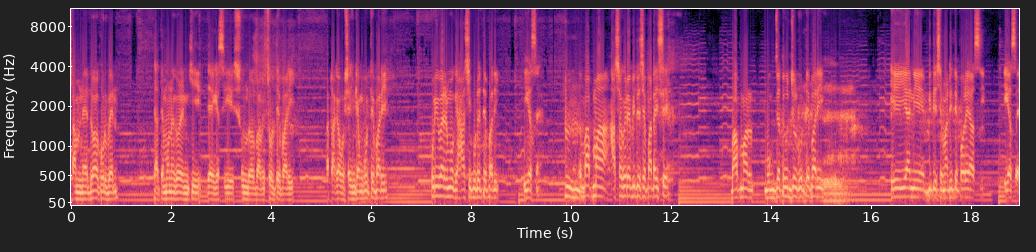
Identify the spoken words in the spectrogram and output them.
সামনে দোয়া করবেন যাতে মনে করেন কি দেখা গেছে কি সুন্দরভাবে চলতে পারি আর টাকা পয়সা ইনকাম করতে পারি পরিবারের মুখে হাসি ফুটাতে পারি ঠিক আছে? বাপ মা আশা করে বিদেশে পাঠাইছে বাপ মার মুখ যাতে উজ্জ্বল করতে পারি এই ইয়া নিয়ে বিদেশে মাটিতে পরে আসি ঠিক আছে?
